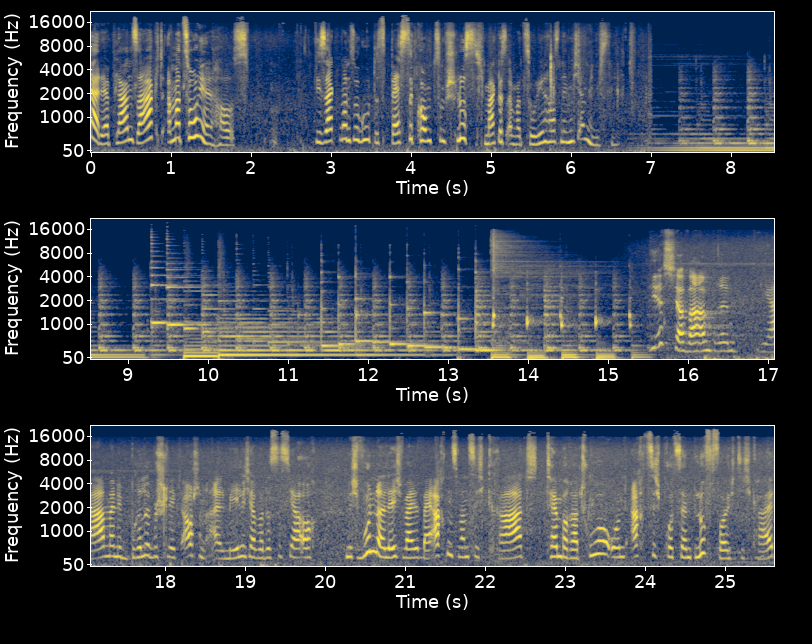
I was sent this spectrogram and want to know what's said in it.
Ja, der Plan sagt Amazonienhaus. wie sagt man so gut, das Beste kommt zum Schluss. Ich mag das Amazonienhaus nämlich am liebsten. Hier ist ja warm drin. Ja, meine Brille beschlägt auch schon allmählich, aber das ist ja auch nicht wunderlich, weil bei 28 Grad Temperatur und 80 Prozent Luftfeuchtigkeit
